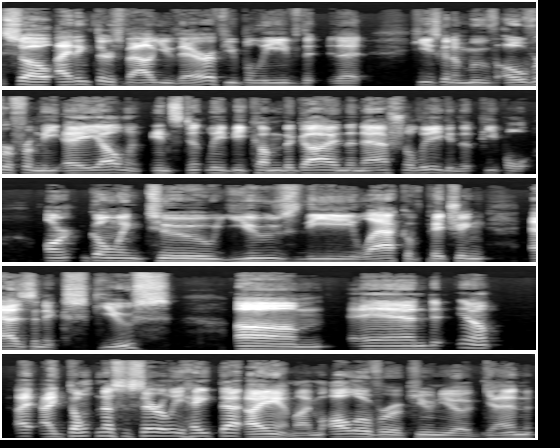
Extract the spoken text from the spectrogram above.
so I think there's value there if you believe that that he's going to move over from the AL and instantly become the guy in the National League, and that people aren't going to use the lack of pitching as an excuse. Um, and, you know, I, I, don't necessarily hate that. I am. I'm all over Acuna again.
